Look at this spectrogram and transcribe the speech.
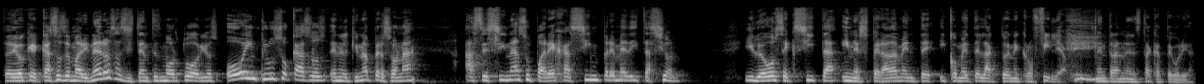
Te digo que casos de marineros, asistentes mortuorios o incluso casos en el que una persona asesina a su pareja sin premeditación y luego se excita inesperadamente y comete el acto de necrofilia. Entran en esta categoría.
